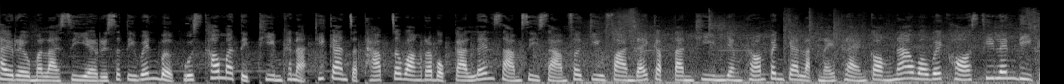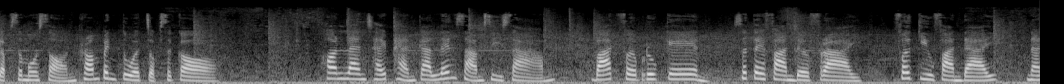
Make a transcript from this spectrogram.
ไทเรลมาลาเซีย หรือสตีเวนเบิร์กฮุสเข้ามาติดทีมขณะที่การจัดทัพจะวางระบบการเล่น 3-4-3 เฟอร์กิลฟานได้กับตันทีม ยังพร้อมเป็นแกนหลักไหนแผลงกองหน้าวาเวคอสที่เล่นดีกับสโมสร พร้อมเป็นตัวจบสกอร์ฮอลแลนด์ใช้แผนการเล่น 3-4-3 บาร์ตเฟิร์บรูเกน สเตฟานเดอร์ฟราย เฟอร์กิลฟานไดนา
